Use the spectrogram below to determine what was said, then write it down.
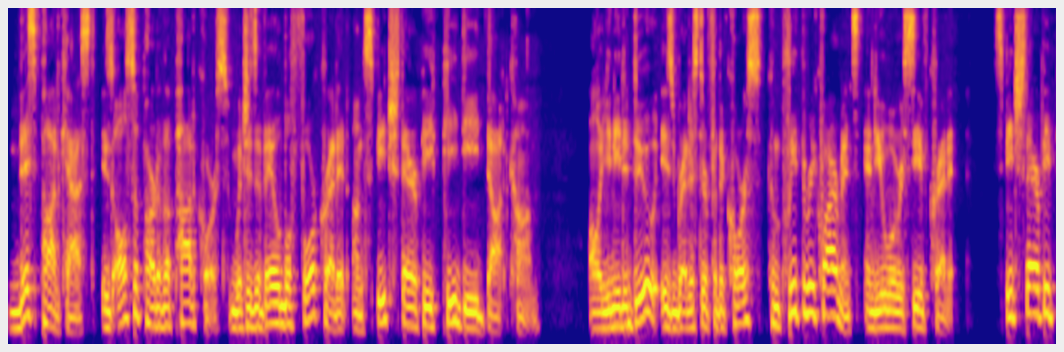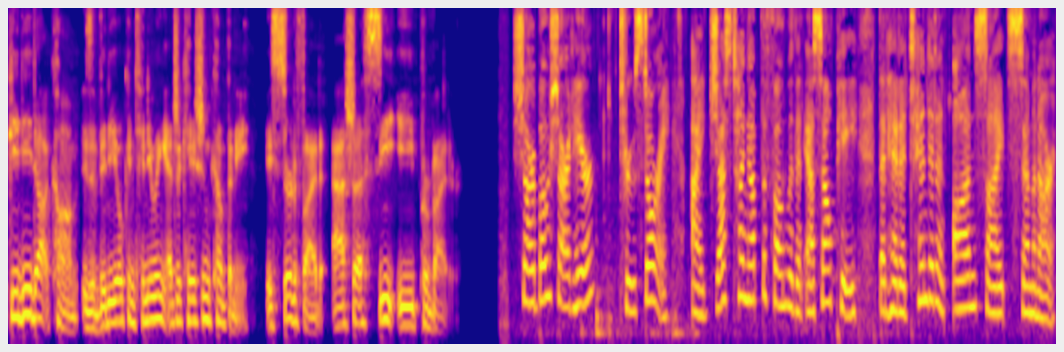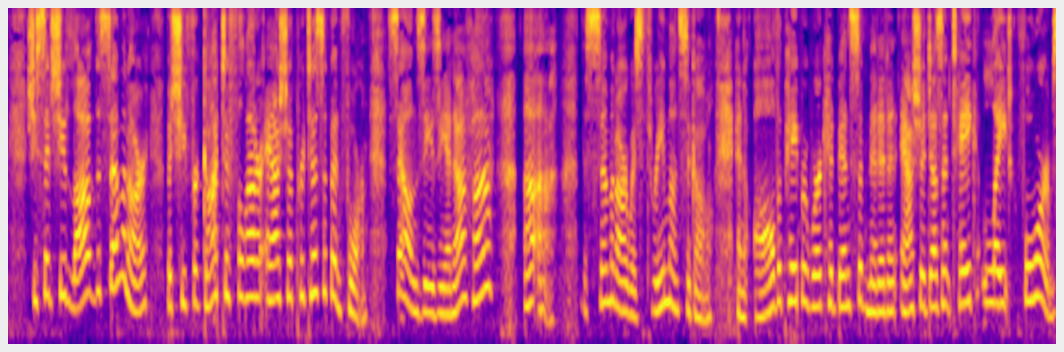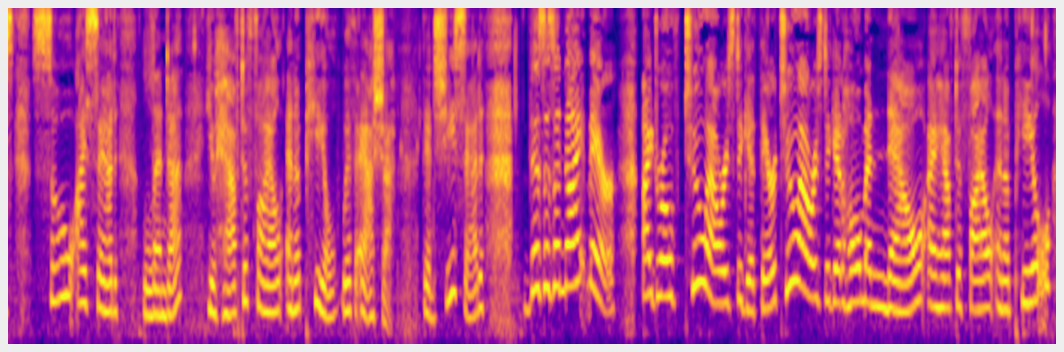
This podcast is also part of a pod course, which is available for credit on speechtherapypd.com. All you need to do is register for the course, complete the requirements, and you will receive credit. SpeechTherapyPD.com is a video continuing education company, a certified ASHA CE provider. Char Boshart here. True story. I just hung up the phone with an SLP that had attended an on site seminar. She said she loved the seminar, but she forgot to fill out her ASHA participant form. Sounds easy enough, huh? Uh uh-uh. uh The seminar was three months ago, and all the paperwork had been submitted, and ASHA doesn't take late forms. So I said, Linda, you have to file an appeal with ASHA. Then she said, This is a nightmare. I drove two hours to get there, two hours to get home, and now I have to file an appeal.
